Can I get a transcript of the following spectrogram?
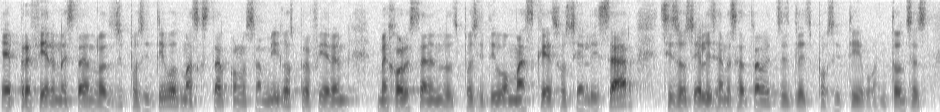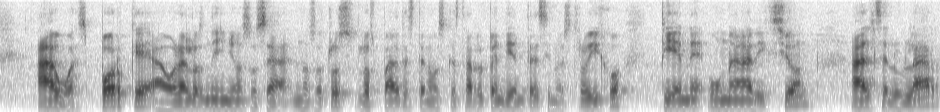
Eh, prefieren estar en los dispositivos más que estar con los amigos, prefieren mejor estar en el dispositivo más que socializar. Si socializan es a través del dispositivo. Entonces, aguas, porque ahora los niños, o sea, nosotros los padres tenemos que estar al pendiente de si nuestro hijo tiene una adicción al celular,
